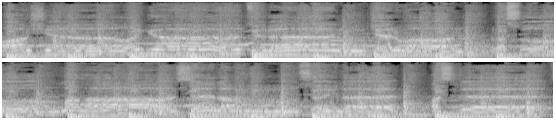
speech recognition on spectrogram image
Aşığı götüren kervan. Resulullah'a selam söyle Hasret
